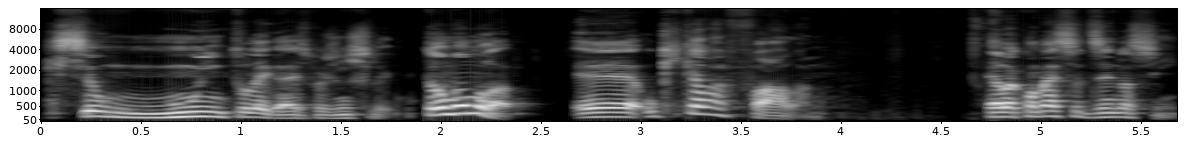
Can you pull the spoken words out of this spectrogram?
que são muito legais para a gente ler. Então vamos lá. É, o que, que ela fala? Ela começa dizendo assim:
